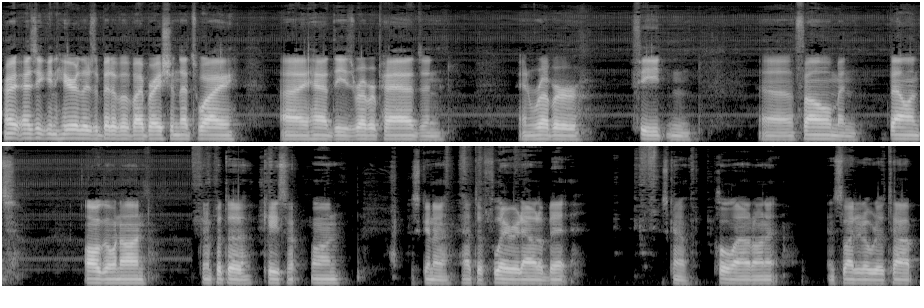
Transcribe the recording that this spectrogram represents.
All right, as you can hear, there's a bit of a vibration. That's why I had these rubber pads and and rubber feet and uh, foam and balance all going on. Gonna put the case on. Just gonna have to flare it out a bit. Just kind of pull out on it and slide it over the top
